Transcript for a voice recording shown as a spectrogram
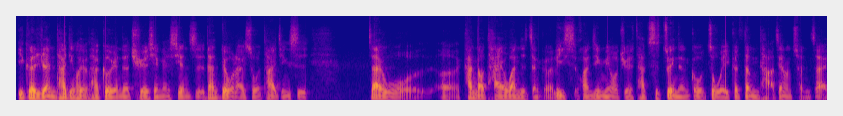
一个人，他一定会有他个人的缺陷跟限制，但对我来说，他已经是在我呃看到台湾的整个历史环境里面，我觉得他是最能够作为一个灯塔这样存在，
